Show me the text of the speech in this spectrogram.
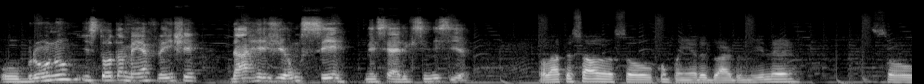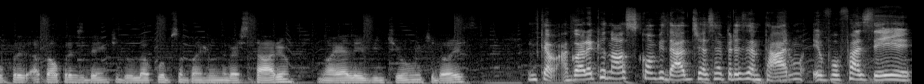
o Bruno, e estou também à frente da região C nesse área que se inicia. Olá pessoal, eu sou o companheiro Eduardo Miller, sou o atual presidente do Léo Clube Santo Ângelo Universitário, no L 21-22. Então, agora que os nossos convidados já se apresentaram, eu vou fazer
